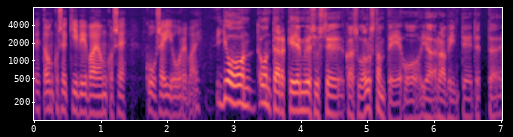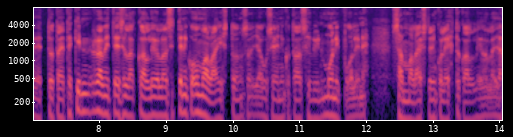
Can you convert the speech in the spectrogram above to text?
että onko se kivi vai onko se kuusen juuri vai? Joo, on, on tärkeä myös just se kasvualustan pH ja ravinteet, että et, tota, etenkin ravinteisilla kallioilla on sitten niin oma laistonsa ja usein niin taas hyvin monipuolinen sammalaisto niin lehtokallioilla ja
